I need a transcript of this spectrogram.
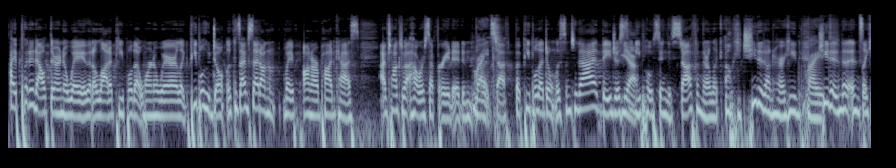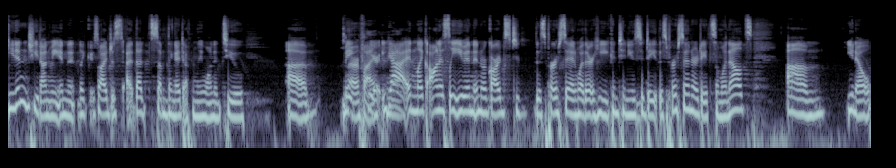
I put it out there in a way that a lot of people that weren't aware, like people who don't, because I've said on my on our podcast, I've talked about how we're separated and all Right. that stuff. But people that don't listen to that, they just Yeah. see me posting this stuff and they're like, "Oh, he cheated on her. He Right. cheated," and it's like he didn't cheat on me. And it, like, so I just I, that's something I definitely wanted to uh, make Clarify, clear. Yeah. yeah. and like honestly, even in regards to this person, whether he continues to date this person or dates someone else, um, you know,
